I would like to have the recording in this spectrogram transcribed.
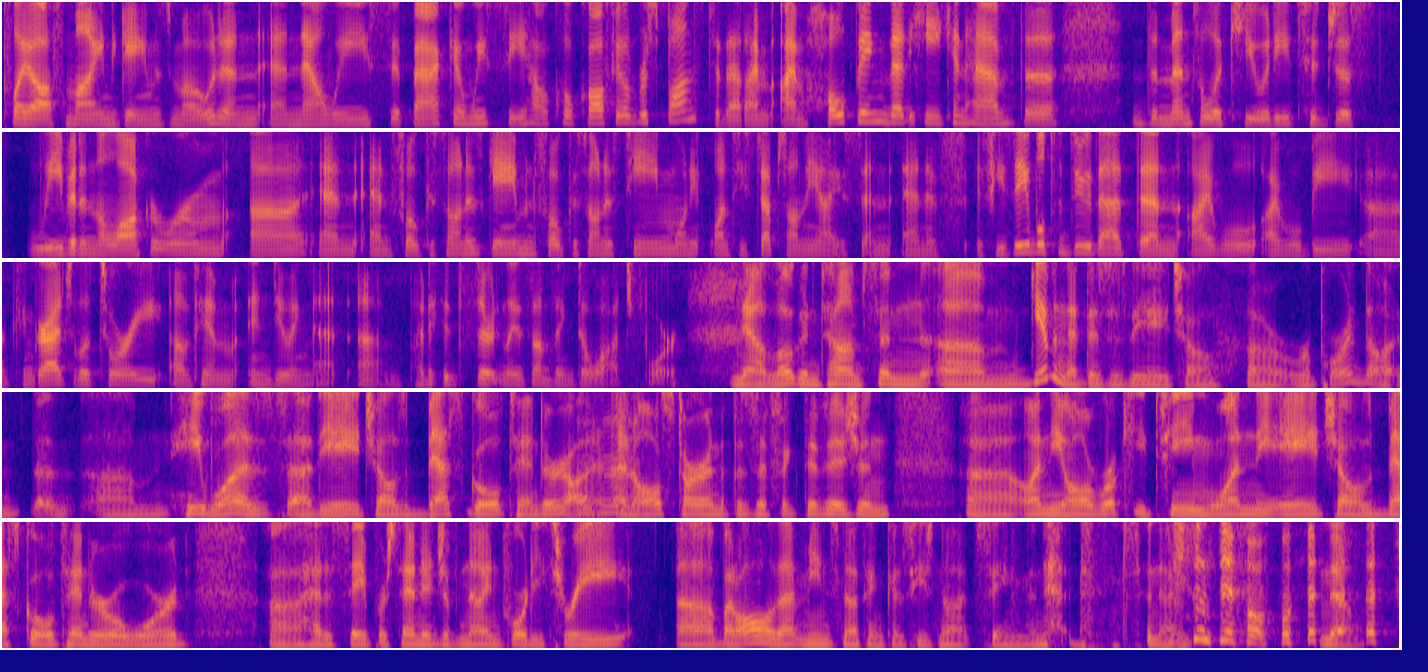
playoff mind games mode and and now we sit back and we see how Cole Caufield responds to that. I'm I'm hoping that he can have the the mental acuity to just leave it in the locker room uh, and and focus on his game and focus on his team when he, once he steps on the ice. And and if if he's able to do that then I will I will be uh, congratulatory of him in doing that. Um, but it's certainly something to watch for. Now Logan Thompson um, given that this is the AHL uh, report um, he was uh, the AHL's best goaltender uh, mm-hmm. an all-star in the Pacific Division uh, on the all rookie team won the AHL's best goaltender award uh, had a save percentage of 943. Uh, but all of that means nothing because he's not seeing the net tonight. no, no.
